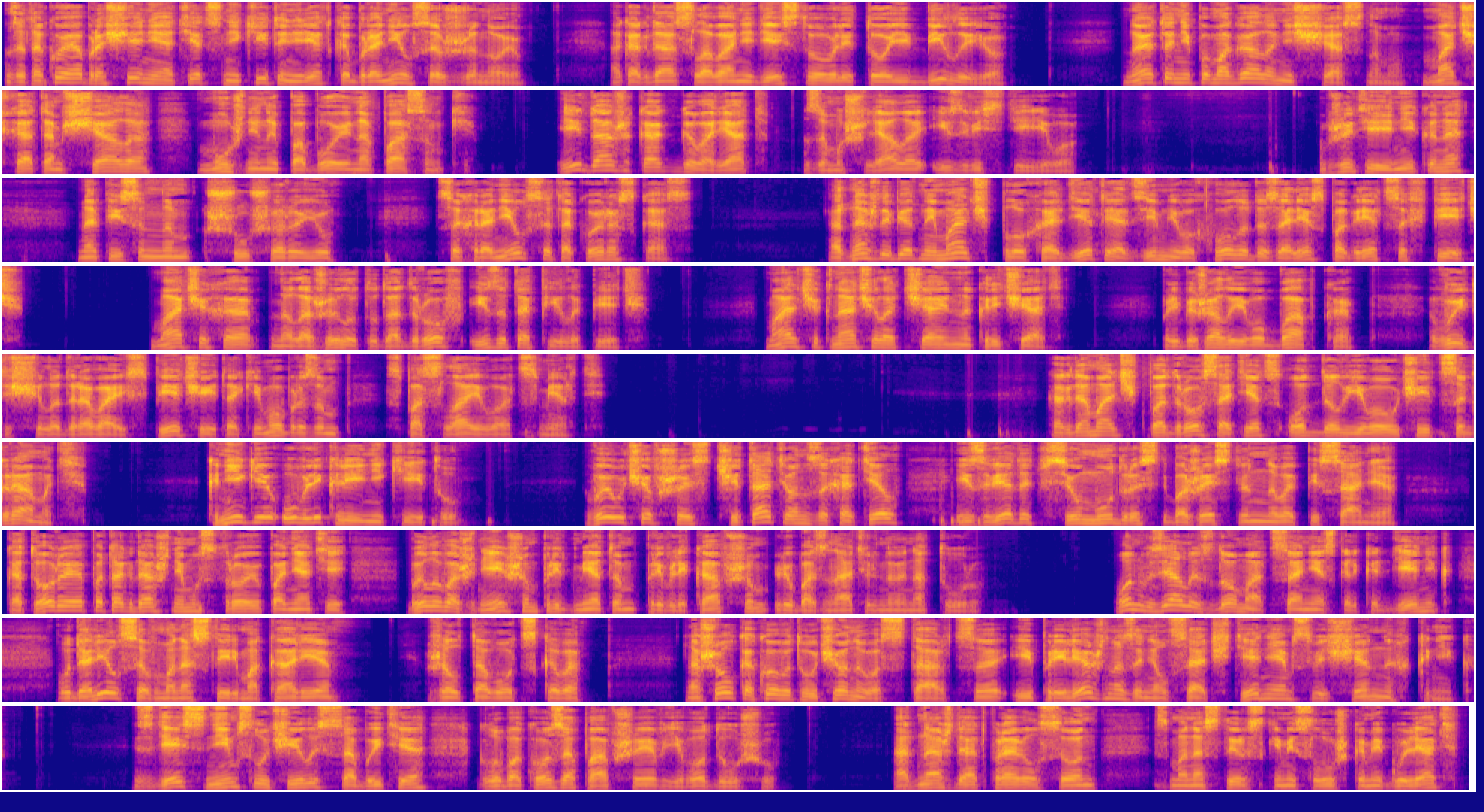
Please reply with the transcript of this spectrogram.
За такое обращение отец Никиты нередко бронился с женою, а когда слова не действовали, то и бил ее. Но это не помогало несчастному. Мачеха отомщала мужнины побои на пасынке. И даже, как говорят, замышляла извести его. В житии Никона, написанном Шушарою, сохранился такой рассказ. Однажды бедный мальчик, плохо одетый от зимнего холода, залез погреться в печь. Мачеха наложила туда дров и затопила печь. Мальчик начал отчаянно кричать. Прибежала его бабка, вытащила дрова из печи и таким образом спасла его от смерти. Когда мальчик подрос, отец отдал его учиться грамоте. Книги увлекли Никиту. Выучившись читать, он захотел изведать всю мудрость божественного писания, которое, по тогдашнему строю понятий, было важнейшим предметом, привлекавшим любознательную натуру. Он взял из дома отца несколько денег, удалился в монастырь Макария, Желтоводского, нашел какого-то ученого-старца и прилежно занялся чтением священных книг. Здесь с ним случилось событие, глубоко запавшее в его душу. Однажды отправился он с монастырскими служками гулять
